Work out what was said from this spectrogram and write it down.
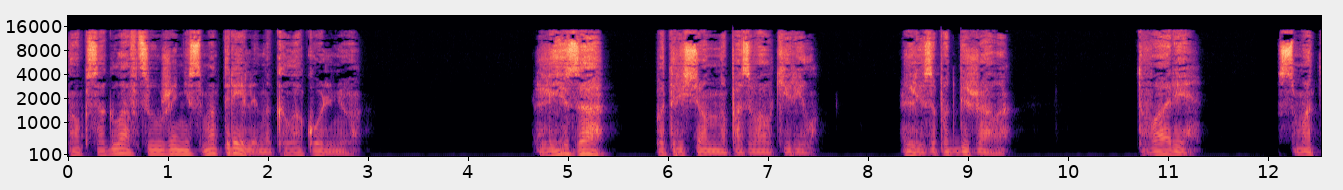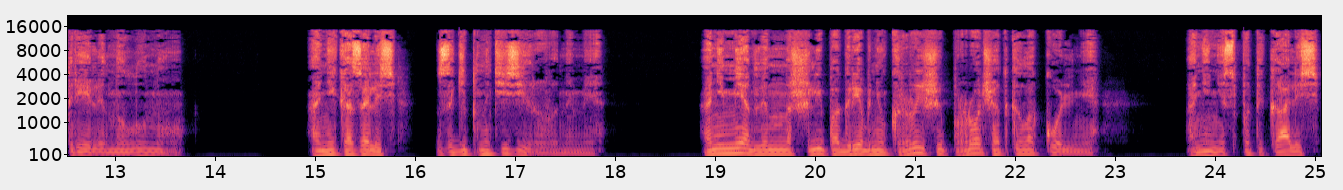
Но псоглавцы уже не смотрели на колокольню. «Лиза!» — потрясенно позвал Кирилл. Лиза подбежала. Твари смотрели на луну. Они казались загипнотизированными. Они медленно шли по гребню крыши прочь от колокольни. Они не спотыкались,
